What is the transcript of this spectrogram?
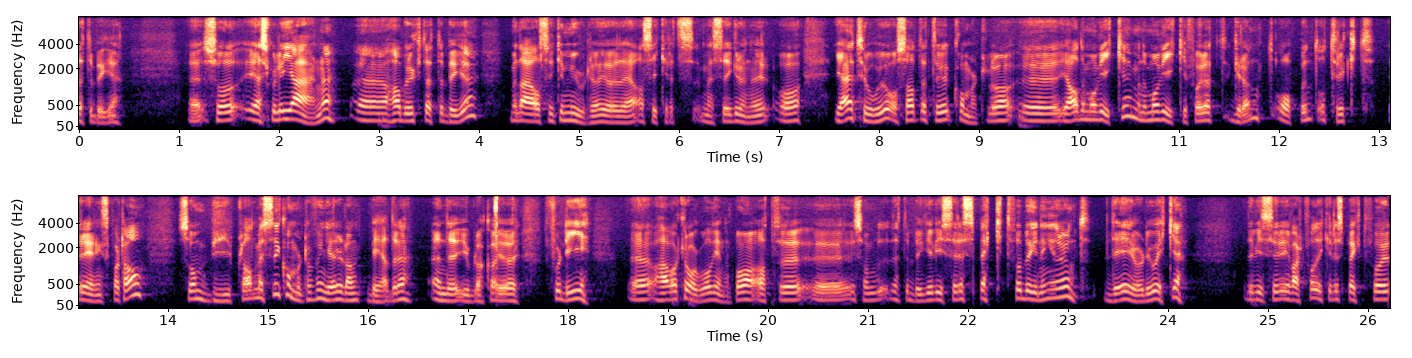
dette bygget. Eh, Så jeg skulle gjerne eh, ha brukt dette bygget, men det er altså ikke mulig å gjøre det av sikkerhetsmessige grunner. Og jeg tror jo også at dette kommer til å eh, Ja, det må vike, men det må vike for et grønt, åpent og trygt regjeringskvartal som byplanmessig kommer til å fungere langt bedre enn det Y-blokka gjør. Fordi her var Krogvold inne på at liksom, dette bygget viser respekt for bygningen rundt. Det gjør det jo ikke. Det viser i hvert fall ikke respekt for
